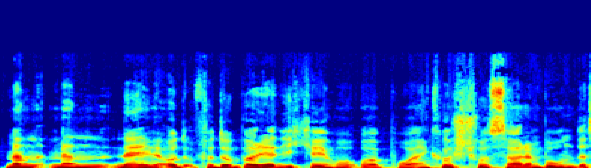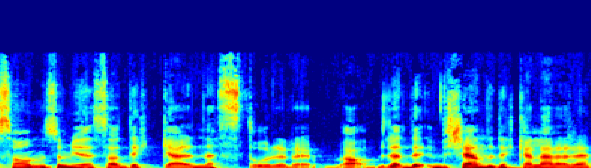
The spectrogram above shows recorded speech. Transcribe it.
Men, men nej, och, då- för då började, gick jag ju på en kurs hos Sören Bondesson som ju är så deckarnestor, eller ja, känd deckarlärare.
